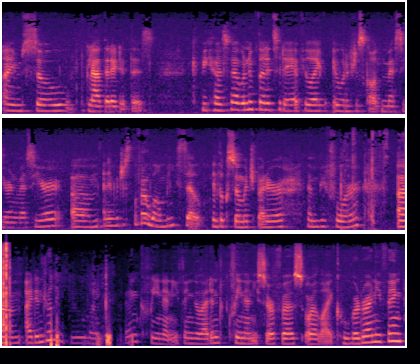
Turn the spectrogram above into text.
I'm so glad that I did this. Because if I wouldn't have done it today, I feel like it would have just gotten messier and messier. Um, and it would just overwhelm me. So it looks so much better than before. Um, I didn't really do like, I didn't clean anything though. I didn't clean any surface or like hoovered or anything.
